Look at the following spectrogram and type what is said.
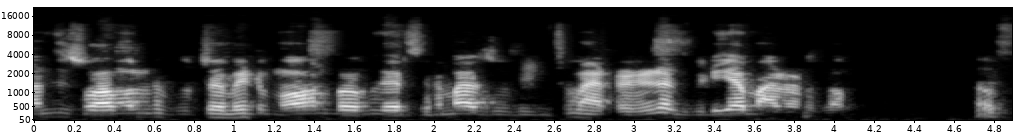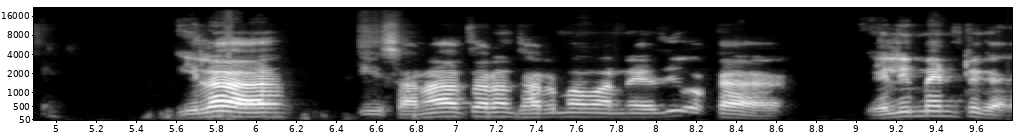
మంది స్వాములను కూర్చోబెట్టి మోహన్ బాబు గారి సినిమా చూపించి మాట్లాడాడు. అది విడిగా మాట్లాడదాం. ఓకే. ఇలా ఈ సనాతన ధర్మం అనేది ఒక ఎలిమెంట్గా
